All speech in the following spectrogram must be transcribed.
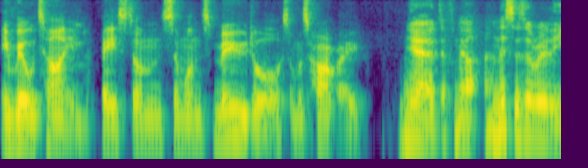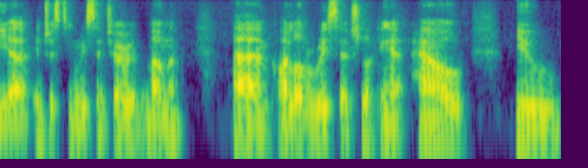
in real time based on someone's mood or someone's heart rate? Yeah, definitely. And this is a really uh, interesting research area at the moment, and quite a lot of research looking at how you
